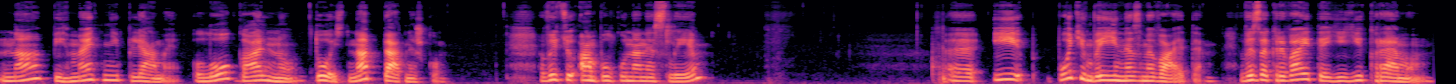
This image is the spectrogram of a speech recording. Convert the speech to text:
на пігментні плями локально, тобто на п'ятнишко. Ви цю ампулку нанесли, е, і потім ви її не змиваєте. Ви закриваєте її кремом.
